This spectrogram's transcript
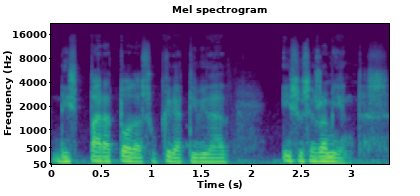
dispara toda su creatividad y sus herramientas.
